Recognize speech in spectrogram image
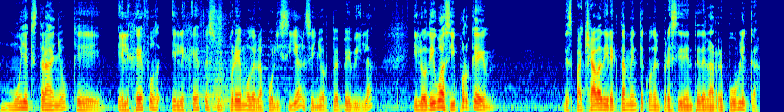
muy extraño que el jefe, el jefe supremo de la policía, el señor Pepe Vila, y lo digo así porque despachaba directamente con el presidente de la República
